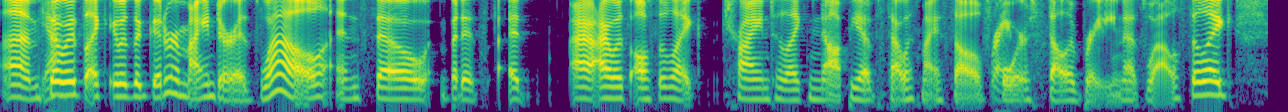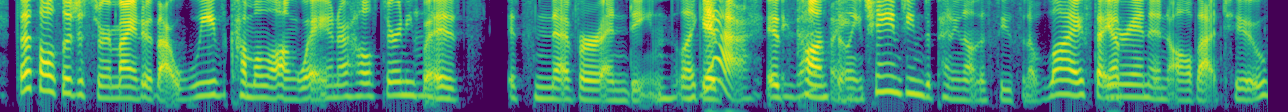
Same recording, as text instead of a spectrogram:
Um, so it's like it was a good reminder as well. And so, but it's a, I, I was also like trying to like not be upset with myself Right. for celebrating as well. So like that's also just a reminder that we've come a long way in our health journey, but Mhm. it's it's never ending. Like Yeah, it's it's exactly. constantly changing depending on the season of life that Yep. you're in and all that too.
